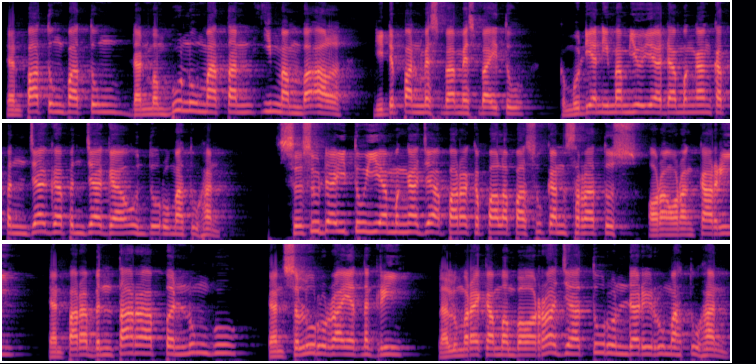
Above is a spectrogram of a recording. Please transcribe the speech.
dan patung-patung dan membunuh matan Imam Baal di depan mesbah-mesbah itu. Kemudian Imam Yoyada mengangkat penjaga-penjaga untuk rumah Tuhan. Sesudah itu ia mengajak para kepala pasukan seratus orang-orang kari dan para bentara penunggu dan seluruh rakyat negeri, lalu mereka membawa raja turun dari rumah Tuhan.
